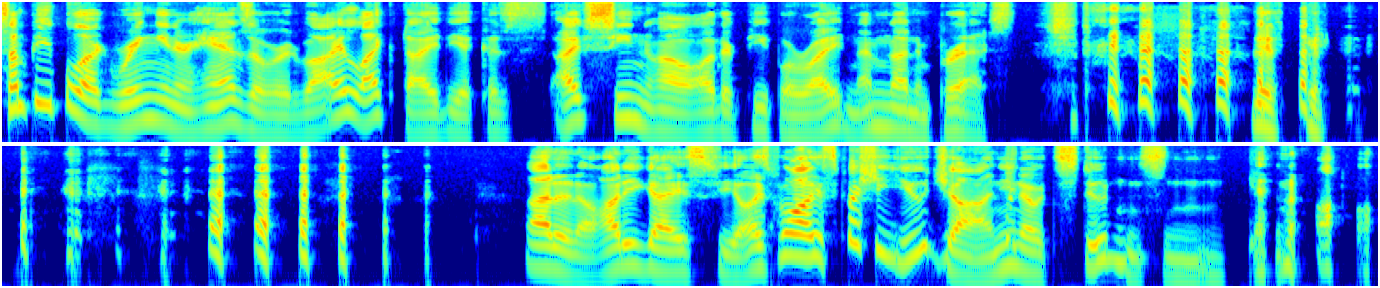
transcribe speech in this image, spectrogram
Some people are wringing their hands over it, but I like the idea because I've seen how other people write, and I'm not impressed. I don't know. How do you guys feel? Well, especially you, Jon. You know, it's students and, and all.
